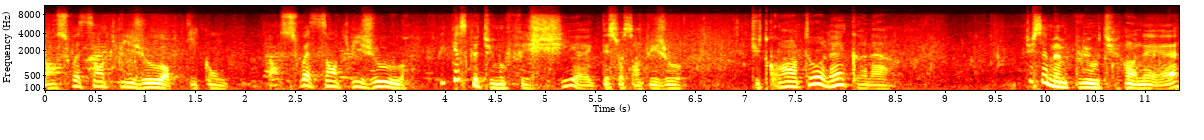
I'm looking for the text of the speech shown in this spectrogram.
Dans 68 jours, petit con. Dans 68 jours. Mais qu'est-ce que tu nous fais chier avec tes 68 jours? Tu te crois en tôle, hein, connard? Tu sais même plus où tu en es, hein?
